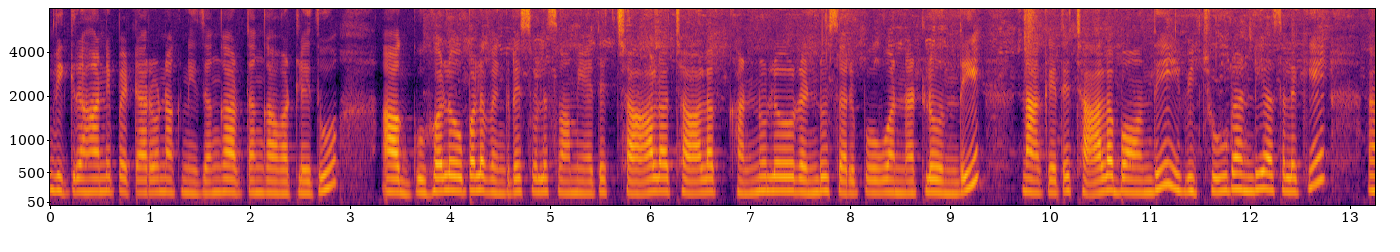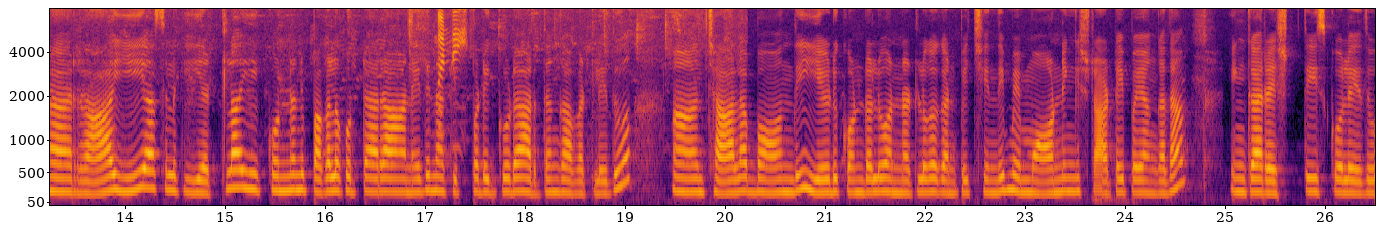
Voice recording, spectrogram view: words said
విగ్రహాన్ని పెట్టారో నాకు నిజంగా అర్థం కావట్లేదు. ఆ గుహ లోపల వెంకటేశ్వర స్వామి అయితే చాలా చాలా కన్నులు రెండు సరిపోవు అన్నట్లు ఉంది. నాకైతే చాలా బాగుంది. ఇవి చూడండి అసలుకి. రాయి అసలుకి ఎట్లా ఈ కొండని పగలగొట్టారా అనేది నాకు ఇప్పటికి కూడా అర్థం కావట్లేదు. చాలా బాగుంది. ఏడు కొండలు అన్నట్లుగా కనిపించింది. మేము మార్నింగ్ స్టార్ట్ అయిపోయాం కదా. ఇంకా రెస్ట్ తీసుకోలేదు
